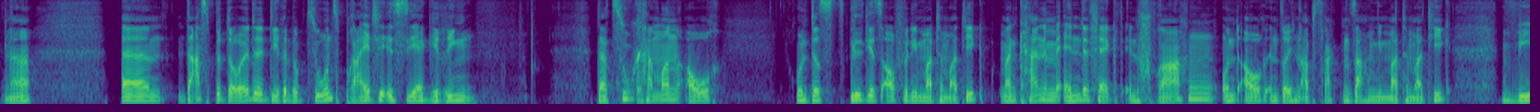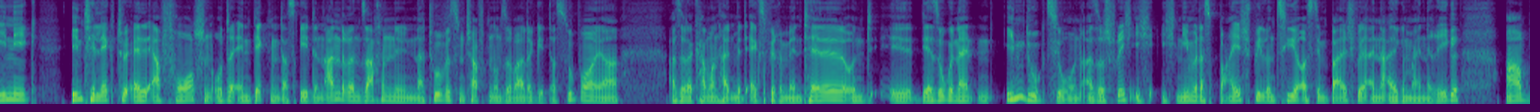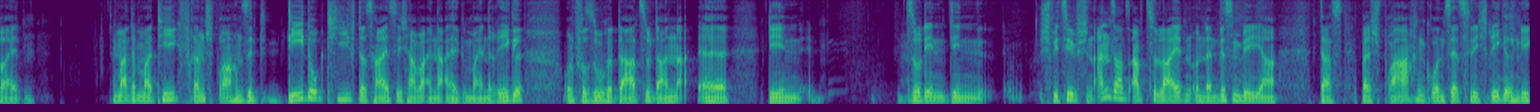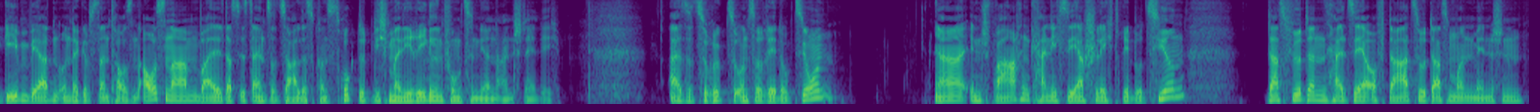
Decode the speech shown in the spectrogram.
Ja. Ähm, das bedeutet, die Reduktionsbreite ist sehr gering. Dazu kann man auch und das gilt jetzt auch für die Mathematik. Man kann im Endeffekt in Sprachen und auch in solchen abstrakten Sachen wie Mathematik wenig intellektuell erforschen oder entdecken. Das geht in anderen Sachen, in Naturwissenschaften und so weiter geht das super, ja. Also da kann man halt mit experimentell und äh, der sogenannten Induktion, also sprich, ich, ich nehme das Beispiel und ziehe aus dem Beispiel eine allgemeine Regel, arbeiten. Mathematik, Fremdsprachen sind deduktiv, das heißt, ich habe eine allgemeine Regel und versuche dazu dann äh, den so den, den spezifischen Ansatz abzuleiten und dann wissen wir ja, dass bei Sprachen grundsätzlich Regeln gegeben werden und da gibt es dann tausend Ausnahmen, weil das ist ein soziales Konstrukt und nicht mal die Regeln funktionieren anständig. Also zurück zu unserer Reduktion. Ja, in Sprachen kann ich sehr schlecht reduzieren. Das führt dann halt sehr oft dazu, dass man Menschen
